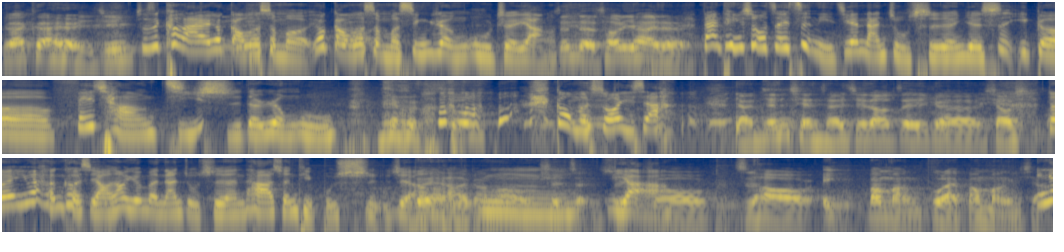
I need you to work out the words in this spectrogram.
原来克莱尔已经就是克莱尔又搞了什么，又搞了什么新任务这样？真的超厉害的。但听说这次你今天男主持人也是一个非常及时的任务，没有错。跟我们说一下，两天前才接到这一个消息。对，因为很可惜，好像原本男主持人他身体不适，这样对，他刚好确诊，所以就只好哎帮忙过来帮忙一下。应该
